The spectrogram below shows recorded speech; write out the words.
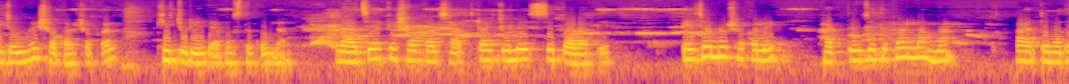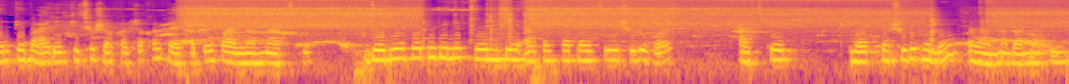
এই জন্যই সকাল সকাল খিচুড়ির ব্যবস্থা করলাম। রাজিয়াকে সকাল সাতটায় চলে এসছে পড়াতে। এই জন্য সকালে হাঁটতেও যেতে পারলাম না। আর তোমাদেরকে বাইরের কিছু সকাল সকাল দেখাতেও পারলাম না আজকে। যদিও প্রতিদিনের ফোন দিয়ে আকাশ পাতাল দিয়ে শুরু হয়, আজকে ব্লগটা শুরু হলো রান্না বান্না দিয়ে।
